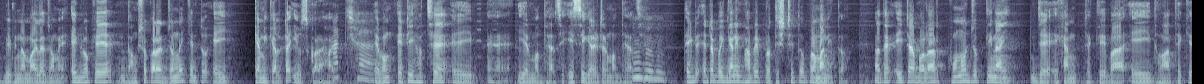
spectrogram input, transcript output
বিভিন্ন ময়লা জমে এগুলোকে ধ্বংস করার জন্যই কিন্তু এই কেমিক্যালটা ইউজ করা হয়। আচ্ছা। এবং এটি হচ্ছে এই ইয়ের মধ্যে আছে ই সিগারেটের মধ্যে আছে। এটা বৈজ্ঞানিকভাবে প্রতিষ্ঠিত প্রমাণিত। অতএব এইটা বলার কোনো যুক্তি নাই যে এখান থেকে বা এই ধোঁয়া থেকে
